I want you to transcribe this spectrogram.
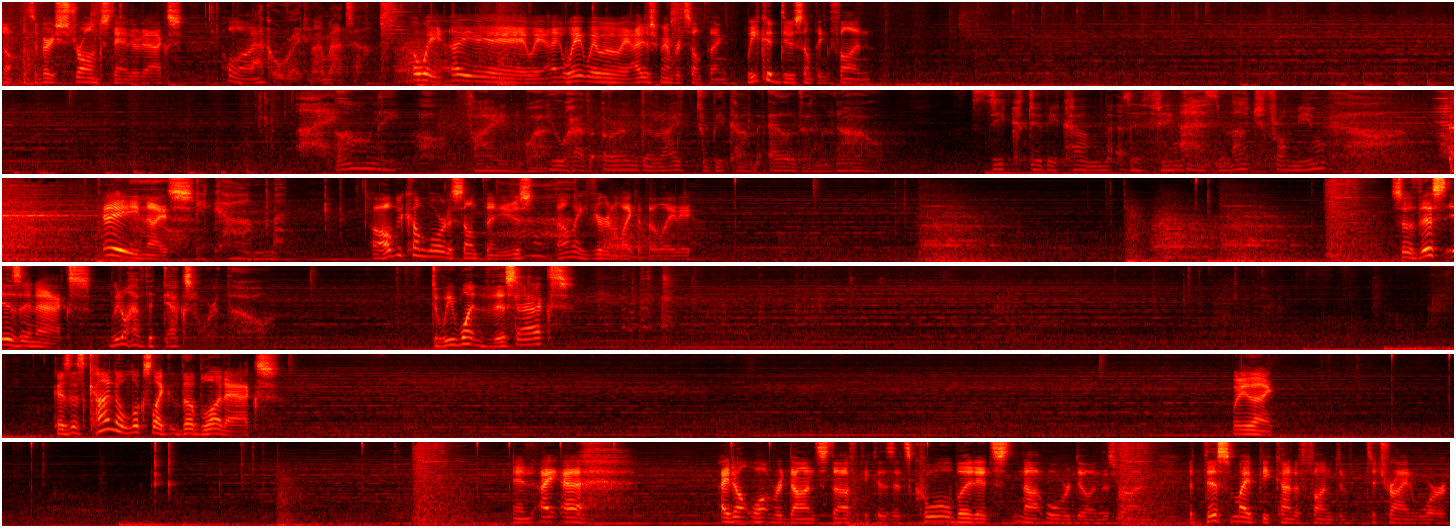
Oh, it's a very strong standard axe. Hold on. Back already no matter. Oh wait, oh yeah, yeah, yeah, yeah, wait, wait, wait, wait, wait. I just remembered something. We could do something fun. You have earned the right to become Elden now. Seek to become the thing as much from you. Hey, nice. Become Oh, I'll become Lord of something. You just, I don't think if you're gonna like it though, lady. So this is an axe. We don't have the dex for it though. Do we want this axe? Because this kind of looks like the blood axe. What do you think? And I, uh, I don't want Radahn stuff because it's cool, but it's not what we're doing this run. But this might be kind of fun to, to try and work.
